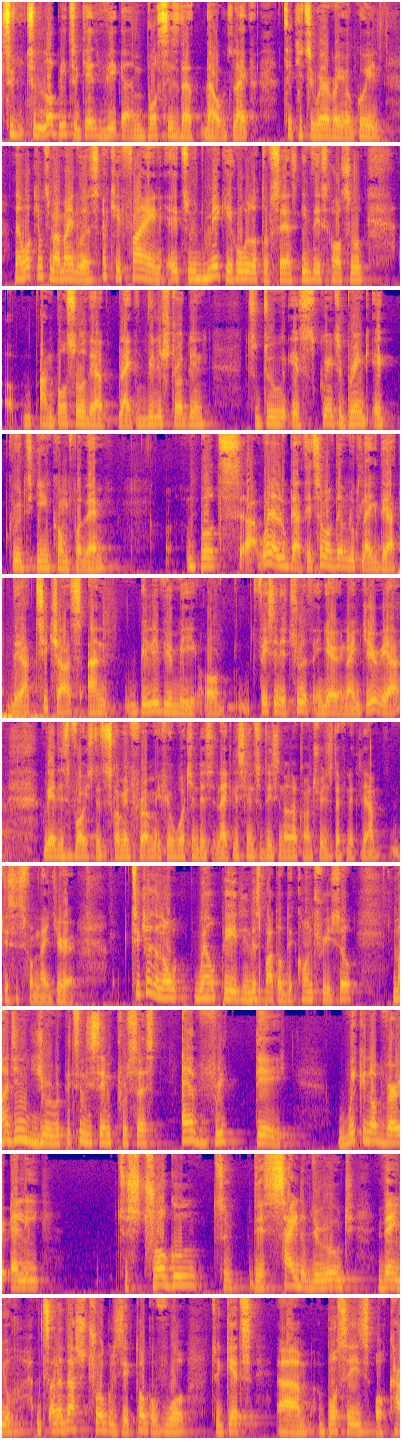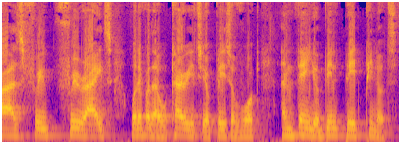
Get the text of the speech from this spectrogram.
to, to lobby to get v, um, buses that, that would like take you to wherever you're going. Then what came to my mind was okay, fine. It would make a whole lot of sense if this hustle uh, and bustle they are like really struggling to do is going to bring a good income for them but uh, when I looked at it, some of them look like they are they are teachers, and believe you me, or facing the truth in here in Nigeria, where this voice that is coming from. If you're watching this, like listening to this in other countries, definitely, um, this is from Nigeria. Teachers are not well paid in this part of the country, so imagine you're repeating the same process every day, waking up very early to struggle to the side of the road then you it's another struggle it's a tug of war to get um, buses or cars free free rides whatever that will carry you to your place of work and then you're being paid peanuts.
